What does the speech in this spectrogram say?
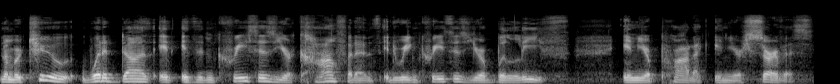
Number two, what it does, it, it increases your confidence. It increases your belief in your product, in your service.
